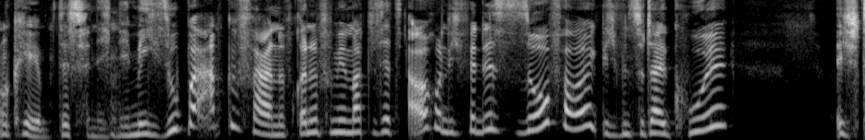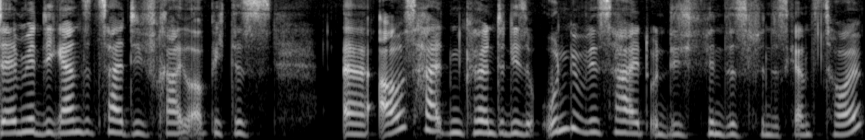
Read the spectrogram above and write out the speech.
Okay, das finde ich nämlich super abgefahren. Eine Freundin von mir macht das jetzt auch und ich finde es so verrückt. Ich finde es total cool. Ich stelle mir die ganze Zeit die Frage, ob ich das äh, aushalten könnte, diese Ungewissheit und ich finde es finde es ganz toll.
